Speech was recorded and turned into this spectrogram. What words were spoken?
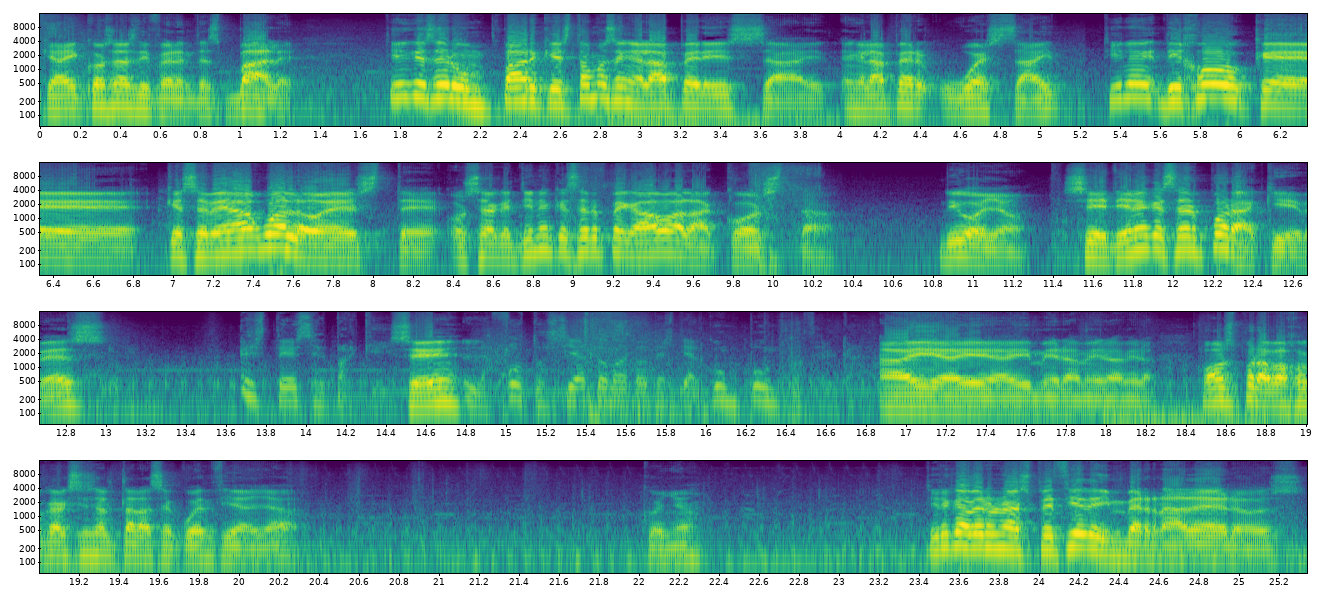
que hay cosas diferentes. Vale. Tiene que ser un parque. Estamos en el Upper East Side. En el Upper West Side. Tiene, dijo que, que se ve agua al oeste. O sea que tiene que ser pegado a la costa. Digo yo. Sí, tiene que ser por aquí, ¿ves? Este es el parque. Sí. La foto se ha tomado desde algún punto cercano. Ahí, ahí, ahí. Mira, mira, mira. Vamos por abajo que así salta la secuencia ya. Coño. Tiene que haber una especie de invernaderos.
